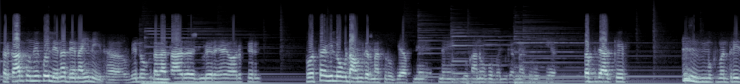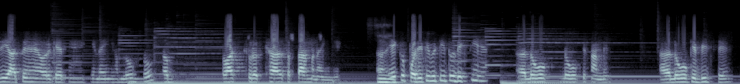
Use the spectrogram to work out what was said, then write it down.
सरकार से उन्हें कोई लेना देना ही नहीं था। वे लोग हम्म। लगातार जुड़े रहे और फिर स्वतः ही लॉकडाउन करना शुरू किया अपने अपने दुकानों को बंद करना शुरू किया। तब जाके मुख्यमंत्री जी आते हैं और कहते हैं कि नहीं हम लोग तो अब स्वास्थ्य सुरक्षा सप्ताह मनाएँगे। हम्म। एक पॉजिटिविटी तो दिखती है लोगों लोगों के सामने लोगों के बीच से।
